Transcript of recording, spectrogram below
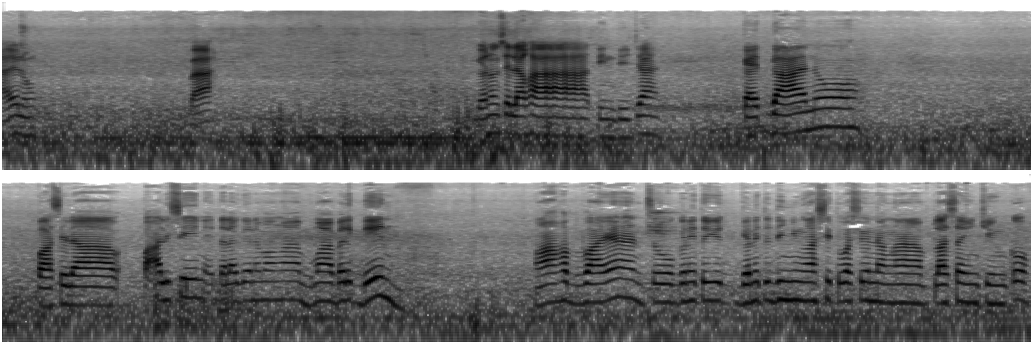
Ayan o. Oh ba ganon sila katindi dyan kahit gaano pa sila paalisin eh talaga na mga bumabalik din. Mga kababayan so ganito ganito din yung uh, sitwasyon ng uh, Plaza Yunchinko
